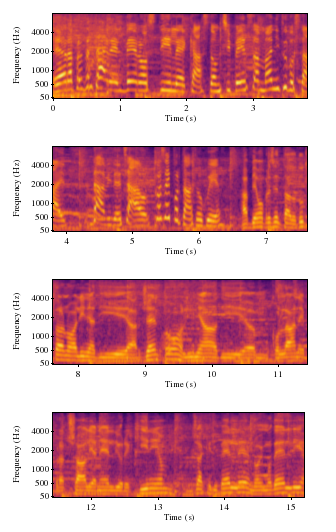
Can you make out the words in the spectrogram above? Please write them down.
E a rappresentare il vero stile custom ci pensa Magnitudo Style. Davide, ciao, cosa hai portato qui? Abbiamo presentato tutta la nuova linea di argento, linea di ehm, collane, bracciali, anelli, orecchini, giacche di pelle, nuovi modelli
